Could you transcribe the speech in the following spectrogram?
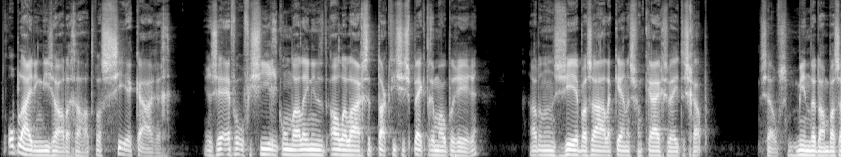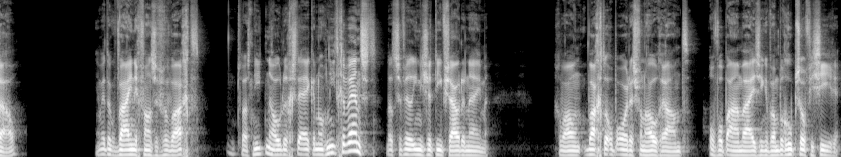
De opleiding die ze hadden gehad was zeer karig. Reserveofficieren konden alleen in het allerlaagste tactische spectrum opereren, hadden een zeer basale kennis van krijgswetenschap, zelfs minder dan bazaal. Er werd ook weinig van ze verwacht. Het was niet nodig, sterker nog niet gewenst, dat ze veel initiatief zouden nemen. Gewoon wachten op orders van hoge hand of op aanwijzingen van beroepsofficieren.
